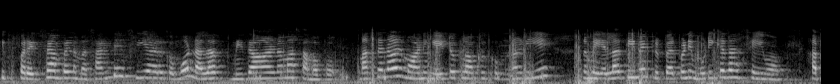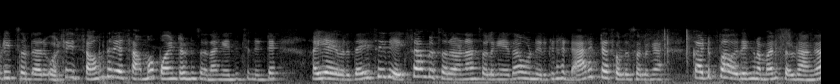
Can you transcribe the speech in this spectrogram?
இப்போ ஃபார் எக்ஸாம்பிள் நம்ம சண்டே ஃப்ரீயாக இருக்கும்போது நல்லா நிதானமாக சமைப்போம். மற்ற நாள் மார்னிங் எயிட் ஓ கிளாக்குக்கு முன்னாடியே நம்ம எல்லாத்தையுமே ப்ரிப்பேர் பண்ணி முடிக்க தான் செய்வோம். அப்படின்னு சொல்கிறார் உடனே சௌந்தர்யா செம்ம பாயிண்ட் ஒன்று சொன்னாங்க. எந்திரிச்சு நின்று ஐயா இவர் தயவுசெய்து எக்ஸாம்பிள் சொல்ல வேணாம்னு சொல்லுங்கள் ஏதாவது ஒன்று இருக்குன்னா டேரெக்டாக சொல்ல சொல்லுங்கள் கடுப்பாகுதுங்கிற மாதிரி சொல்கிறாங்க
